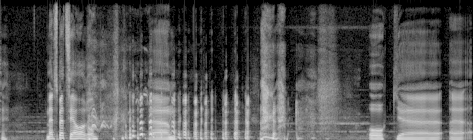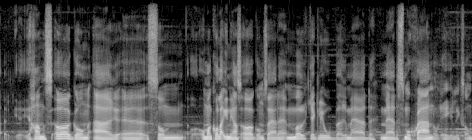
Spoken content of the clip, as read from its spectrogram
med spetsiga öron. Ehm, och eh, eh, hans ögon är eh, som, om man kollar in i hans ögon så är det mörka glober med, med små stjärnor i liksom.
